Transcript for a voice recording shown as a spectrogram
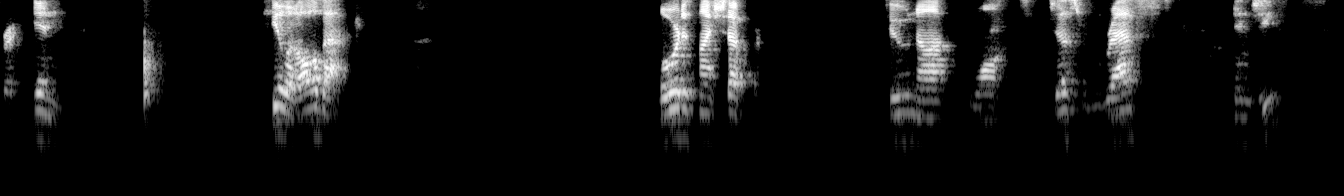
for anything. Peel it all back. Lord is my shepherd. Do not want. Just rest in Jesus.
